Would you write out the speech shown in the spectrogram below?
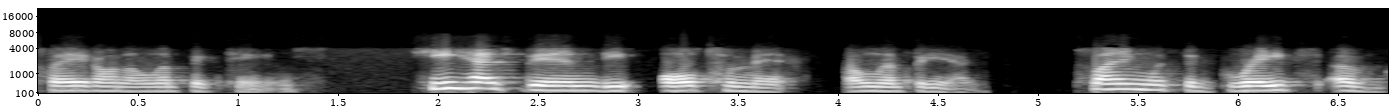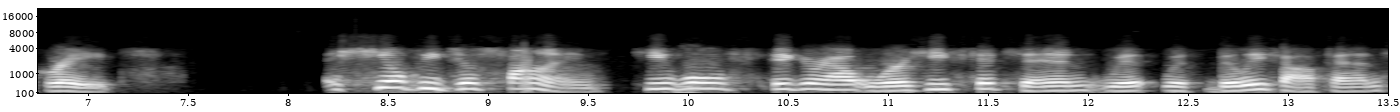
played on Olympic teams. He has been the ultimate Olympian, playing with the greats of greats. He'll be just fine. He mm-hmm. will figure out where he fits in with, with Billy's offense.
